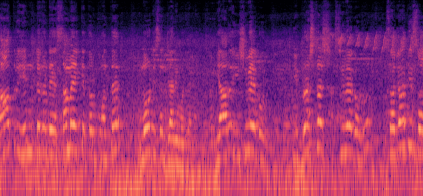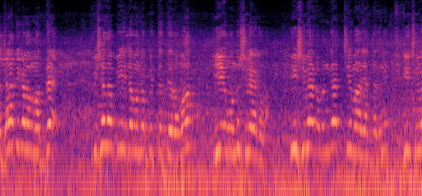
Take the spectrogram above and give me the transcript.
ರಾತ್ರಿ ಎಂಟು ಗಂಟೆಯ ಸಮಯಕ್ಕೆ ತಲುಪುವಂತೆ ನೋಟಿಸನ್ನು ಜಾರಿ ಮಾಡಿದ್ದಾರೆ. ಯಾರು? ಈ ಶಿವೇಗೌಡರು. ಈ ಭ್ರಷ್ಟ ಶಿವೇಗೌಡರು ಸ್ವಜಾತಿ ಸ್ವಜಾತಿಗಳ ಮಧ್ಯೆ ವಿಷದ ಬೀಜವನ್ನು ಬಿತ್ತುತ್ತಿರುವ ಈ ಒಂದು ಶಿವೇಗೌಡ. ಈ ಶಿವೇಗೌಡನಿಗೆ ಚೀಮಾರಿ ಆಗ್ತಾ ಇದೀನಿ ಈ ಶಿವ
